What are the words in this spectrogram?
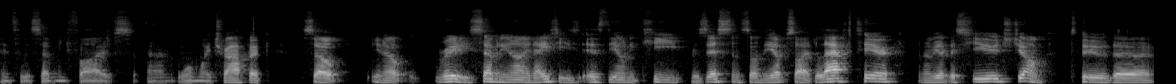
into the 75s um, one way traffic. So, you know, really 79.80s is the only key resistance on the upside left here. And then we have this huge jump to the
